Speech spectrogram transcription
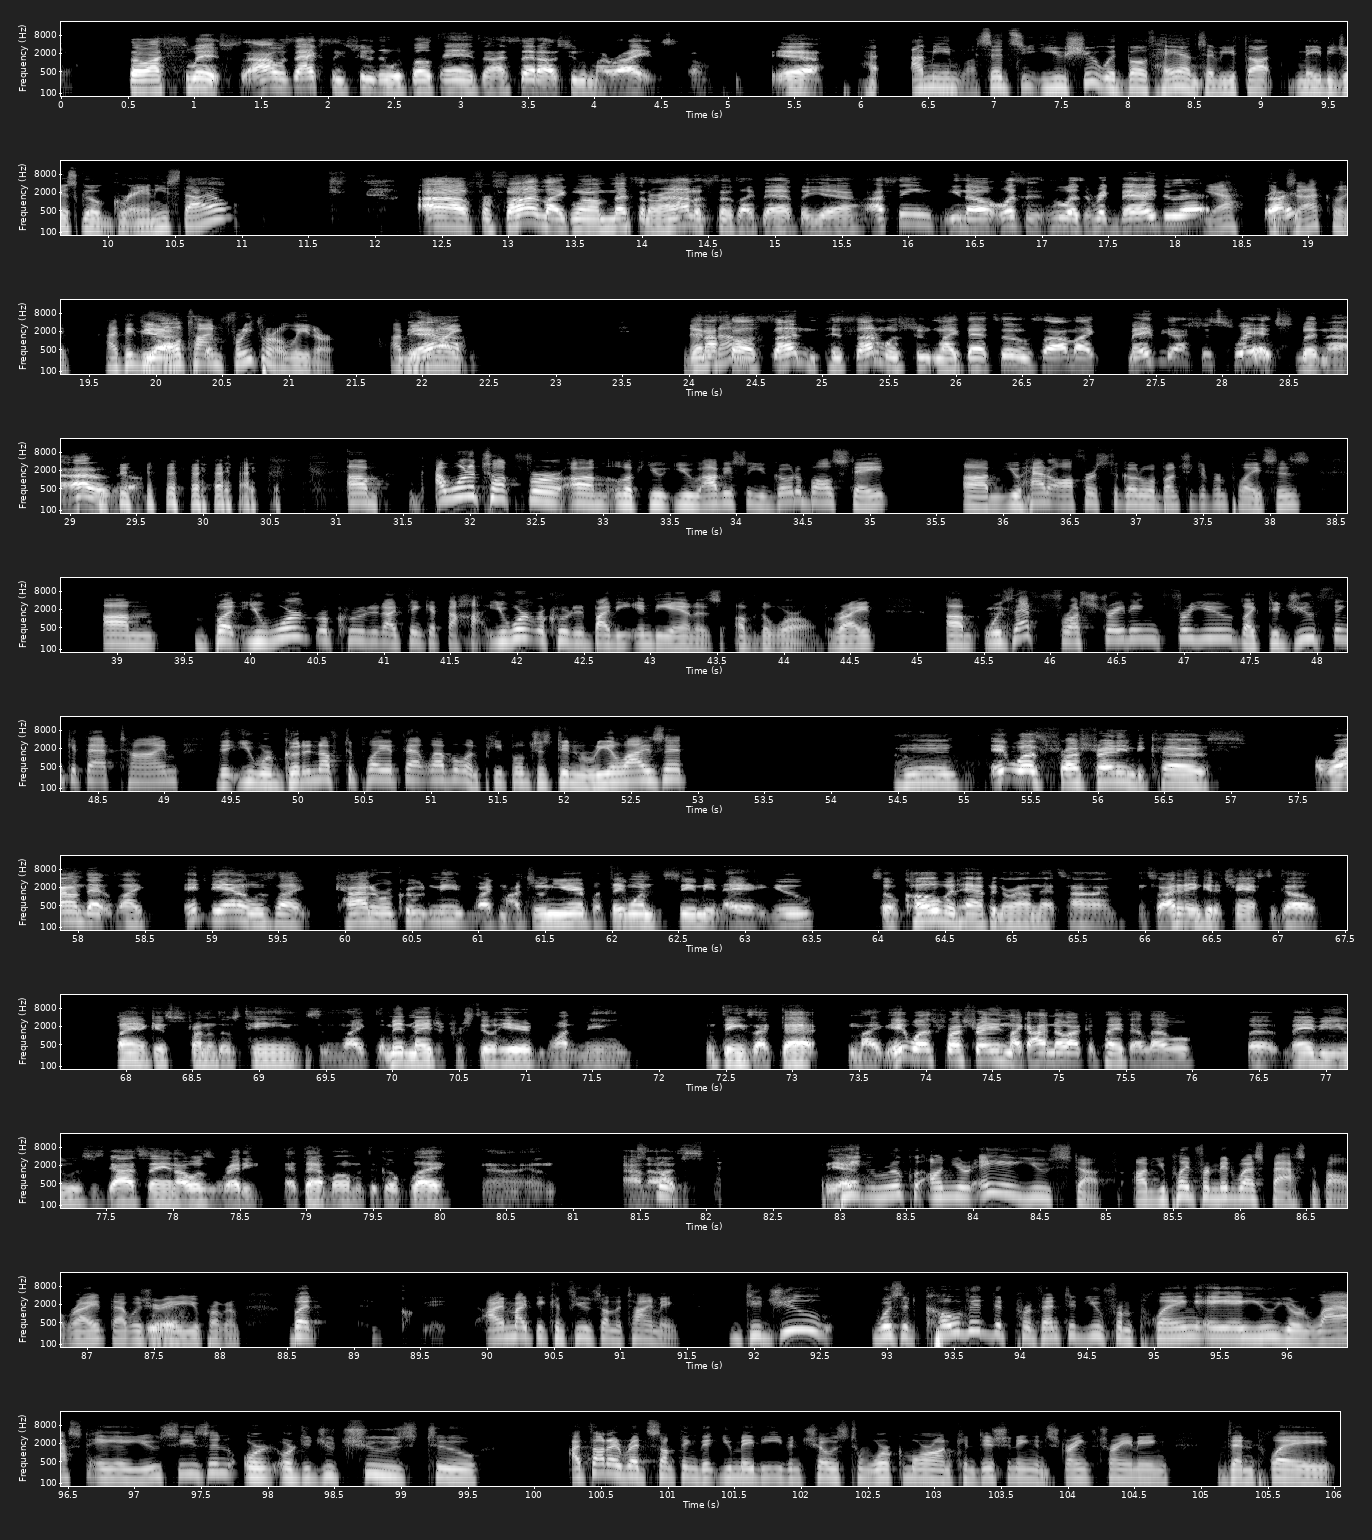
So I switched. I was actually shooting with both hands, and I said I was shooting my right. So yeah. I mean, since y- you shoot with both hands, have you thought maybe just go granny style? Uh, for fun, like when I'm messing around and stuff like that. But yeah, I seen, you know, what's it? Who was it? Rick Barry do that? Yeah, Right? exactly. I think the Yeah. all-time free throw leader. I mean, Yeah. like. Then I never saw know. his son. His son was shooting like that too. So I'm like, maybe I should switch. But nah, I don't know. um, I want to talk for um. Look, you you obviously you go to Ball State. Um, you had offers to go to a bunch of different places. Um, but you weren't recruited. I think at the high, you weren't recruited by the Indianas of the world, right? Um, was that frustrating for you? Like, did you think at that time that you were good enough to play at that level and people just didn't realize it? Mm, it was frustrating because around that, like Indiana was like kind of recruiting me like my junior year, but they wanted to see me in AAU. So COVID happened around that time, and so I didn't get a chance to go playing against front of those teams. And like the mid majors were still here wanting me and, and things like that. Like it was frustrating. Like I know I could play at that level, but maybe it was just God saying I wasn't ready at that moment to go play. Uh, and I don't know. I just yeah. Payton, real quick on your AAU stuff. Um, you played for Midwest basketball, right? That was your Yeah. AAU program. But I might be confused on the timing. Did you? Was it COVID that prevented you from playing AAU your last AAU season, or or did you choose to? I thought I read something that you maybe even chose to work more on conditioning and strength training than play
